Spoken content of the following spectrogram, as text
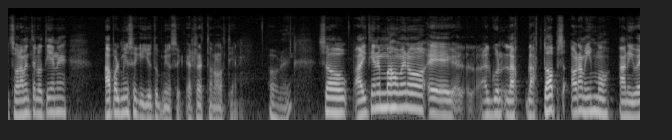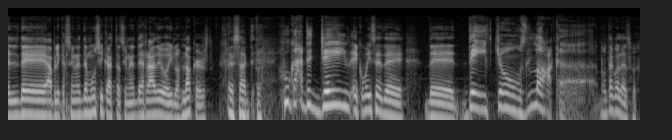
solamente lo tiene Apple Music y YouTube Music. El resto no los tiene. Ok. So, ahí tienen más o menos eh, algún- las, las tops ahora mismo a nivel de aplicaciones de música, estaciones de radio y los lockers. Exacto. Who got the J, eh, ¿cómo dice? De, de Dave Jones Locker. ¿No te acuerdas de eso?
